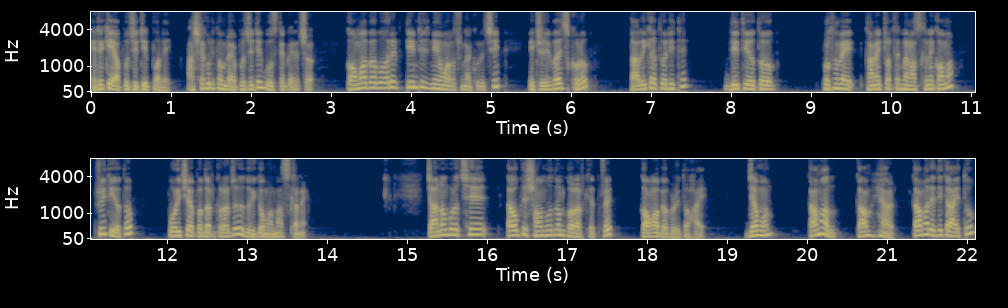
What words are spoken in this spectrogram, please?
এটাকে অ্যাপোজিটিভ বলে। আশা করি তোমরা অ্যাপোজিটিভ বুঝতে পেরেছ। কমা ব্যবহারের তিনটি নিয়ম আলোচনা করেছি। এটি রিভাইজ করো। তালিকা তৈরিতে। দ্বিতীয়ত, প্রথমে কানেক্টর থাকলে মাঝখানে কমা। তৃতীয়ত, পরিচয় প্রদান করার জন্য দুই কমার মাঝখানে। চার নম্বর হচ্ছে, কাউকে সম্বোধন করার ক্ষেত্রে কমা ব্যবহৃত হয়। যেমন, কামাল, কাম হেয়ার, কামাল এদিকে আয়তো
